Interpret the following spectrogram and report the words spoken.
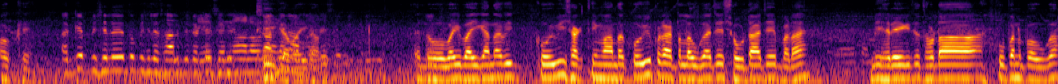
ਓਕੇ। ਅੱਗੇ ਪਿਛਲੇ ਤੋਂ ਪਿਛਲੇ ਸਾਲ ਵੀ ਕੱਢੇ ਸੀ ਠੀਕ ਆ ਬਾਈ ਗੱਲ। ਤੇ ਲੋ ਬਾਈ ਬਾਈ ਕਹਿੰਦਾ ਵੀ ਕੋਈ ਵੀ ਸ਼ਕਤੀਮਾਨ ਦਾ ਕੋਈ ਵੀ ਪ੍ਰੋਡਕਟ ਲਊਗਾ ਜੇ ਛੋਟਾ ਜੇ ਬੜਾ ਵੀ ਹਰੇਕ 'ਚ ਤੁਹਾਡਾ ਕੂਪਨ ਪਊਗਾ।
